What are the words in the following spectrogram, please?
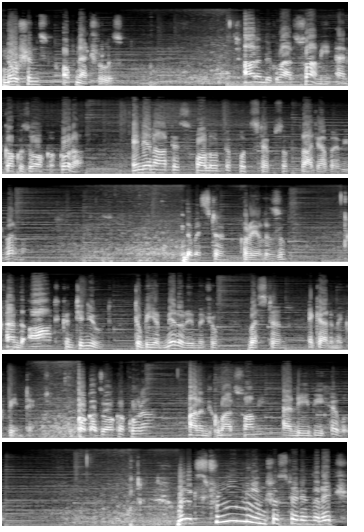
notions of naturalism. Ananda Coomaraswamy and Kakuzo Okakura, Indian artists followed the footsteps of Raja Ravi Varma. The Western realism and the art continued to be a mirror image of Western academic painting. Kakuzo Okakura, Anand Coomaraswamy, and E.B. Havell. were extremely interested in the rich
